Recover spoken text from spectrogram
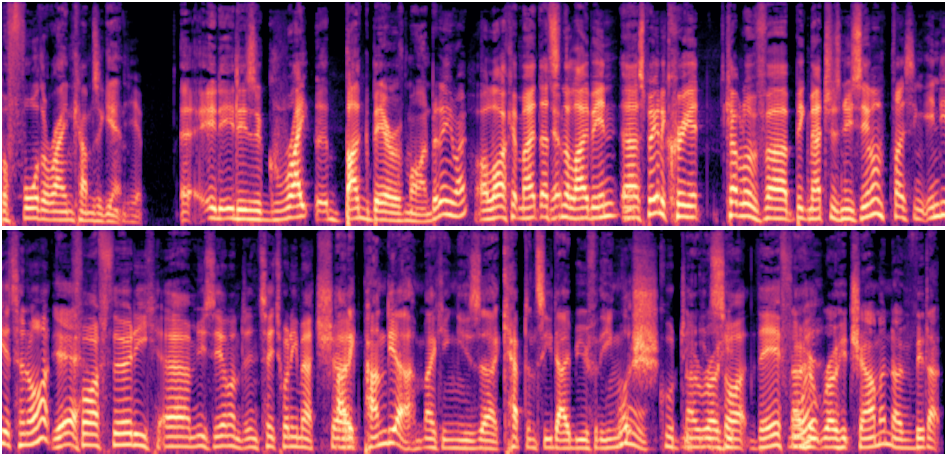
before the rain comes again. Yep. It, it is a great uh, bugbear of mine. But anyway, I like it, mate. That's Yep. in the lay bin. Uh, speaking of cricket, a couple of uh, big matches. New Zealand facing India tonight. Yeah. five thirty. Um, New Zealand in T Twenty match. Uh, Hardik Pandya making his uh, captaincy debut for the English. ooh, good no insight there for no you. Rohit Sharma, no Virat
